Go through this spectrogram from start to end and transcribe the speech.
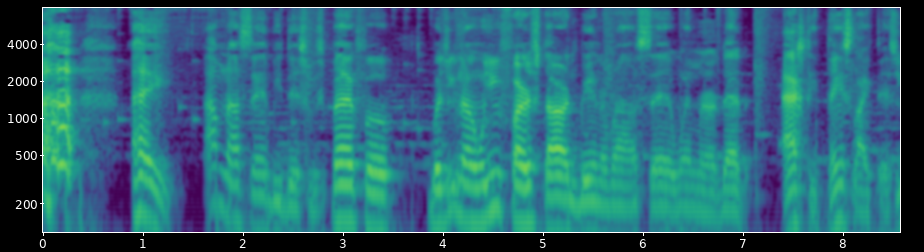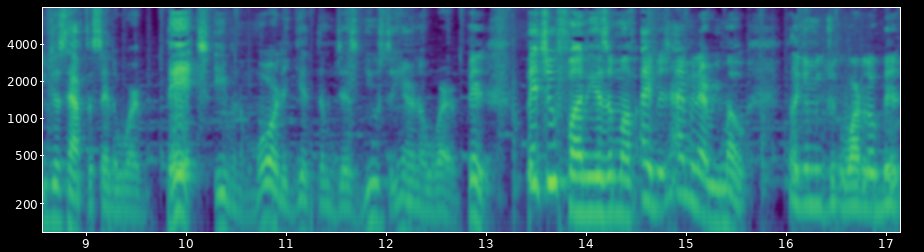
hey, I'm not saying be disrespectful, but you know, when you first start being around said women that actually thinks like this, you just have to say the word bitch even more to get them just used to hearing the word bitch. Bitch, you funny as a month. Hey, bitch, hand me that remote. Like, give me a drink of water a little bit.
